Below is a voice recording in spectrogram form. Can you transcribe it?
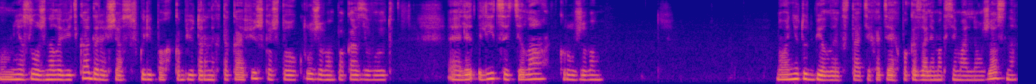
Мне сложно ловить кадры. Сейчас в клипах компьютерных такая фишка, что кружевом показывают э, лица, тела кружевом. Но они тут белые, кстати, хотя их показали максимально ужасно.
